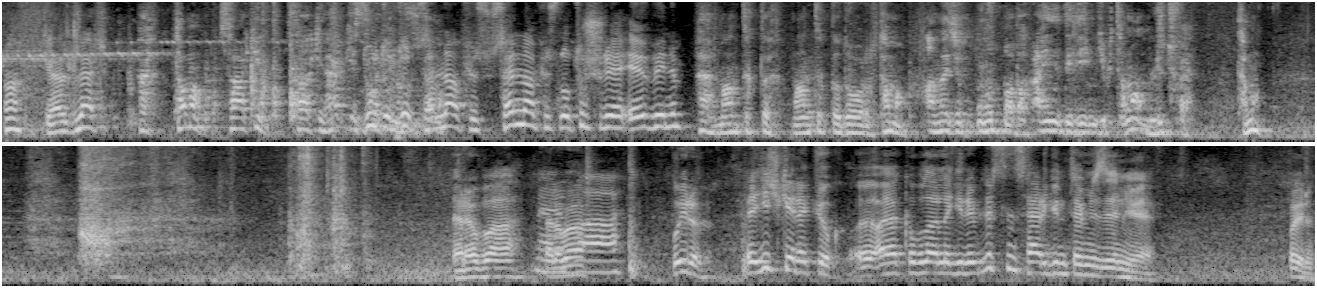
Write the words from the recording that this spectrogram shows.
Hah geldiler. Ha, tamam sakin sakin herkes Dur sakin dur dur olsun, sen tamam. ne yapıyorsun? Sen ne yapıyorsun? Otur şuraya ev benim. Ha, mantıklı mantıklı doğru tamam. Anacığım unutma bak aynı dediğim gibi tamam mı lütfen. Tamam. Merhaba. Merhaba. Buyurun. E, hiç gerek yok. E, ayakkabılarla girebilirsiniz. Her gün temizleniyor ev. Buyurun.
